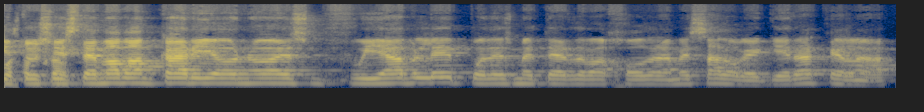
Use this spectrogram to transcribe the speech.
si tu sistema bancario no es fiable, puedes meter debajo de la mesa lo que quieras, que la-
